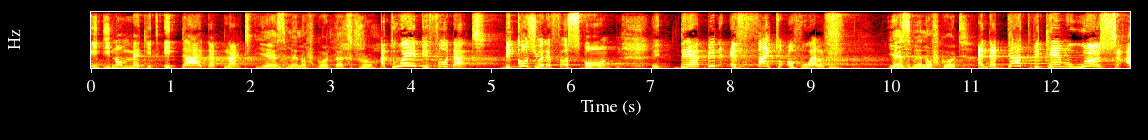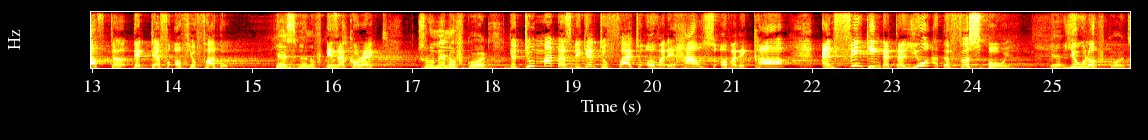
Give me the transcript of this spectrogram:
He did not make it. He died that night. Yes, man of God. That's true. But way before that, because you were the firstborn, there had been a fight of wealth. Yes, man of God. And that that became worse after the death of your father. Yes, man of God. Is that correct? True man of God. The two mothers began to fight over the house, over the car, and thinking that uh, you are the firstborn, Yes, you will of God.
